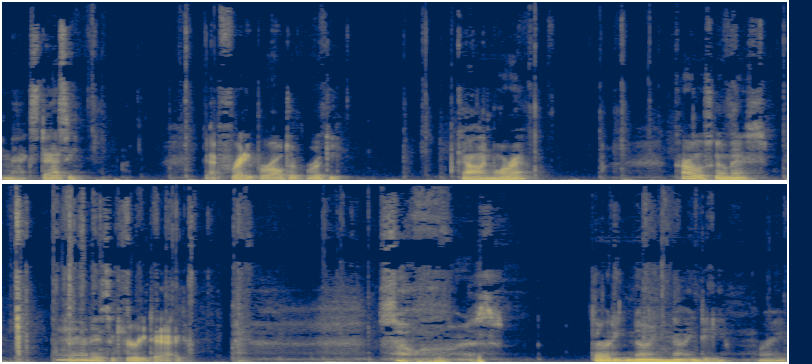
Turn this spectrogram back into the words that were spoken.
Max Stassi. Got Freddy Peralta, rookie. Colin Moran. Carlos Gomez. And a security tag. So, it's 39.90, right?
